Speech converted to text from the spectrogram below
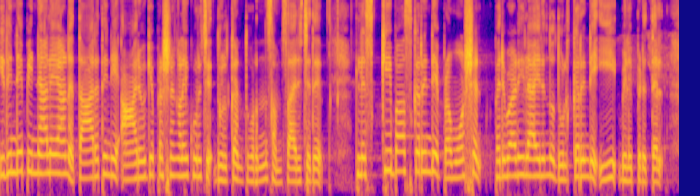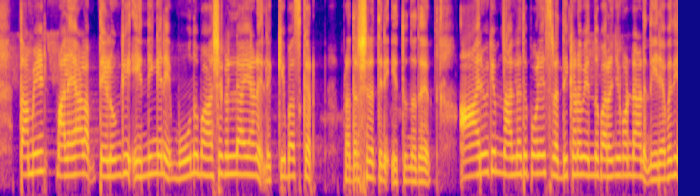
ഇതിന്റെ പിന്നാലെയാണ് താരത്തിന്റെ ആരോഗ്യ പ്രശ്നങ്ങളെക്കുറിച്ച് ദുൽഖർ തുറന്ന് സംസാരിച്ചത്. ലെസ്കി ഭാസ്കറിന്റെ പ്രൊമോഷൻ പരിപാടിയിലായിരുന്നു ദുൽഖറിന്റെ ഈ വെളിപ്പെടുത്തൽ. തമിഴ്, മലയാളം, തെലുങ്ക് എന്നിങ്ങനെ മൂന്ന് ഭാഷകളിലായാണ് ലക്കി ഭാസ്കർ പ്രദർശനത്തിന് എത്തുന്നത്. ആരോഗ്യം നല്ലതുപോലെ ശ്രദ്ധിക്കണമെന്ന് പറഞ്ഞുകൊണ്ടാണ് നിരവധി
